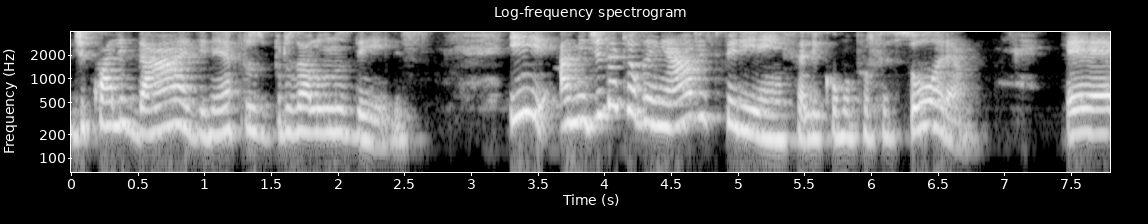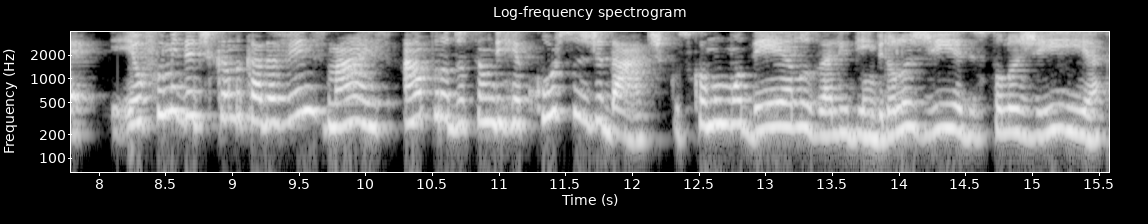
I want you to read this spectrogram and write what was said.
de qualidade, né, para os alunos deles. E à medida que eu ganhava experiência ali como professora, é, eu fui me dedicando cada vez mais à produção de recursos didáticos, como modelos ali de embriologia, de histologia,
